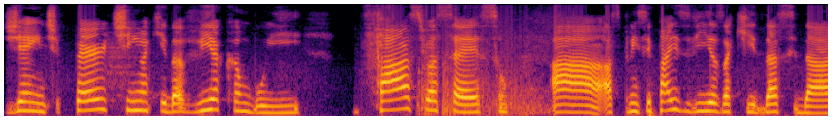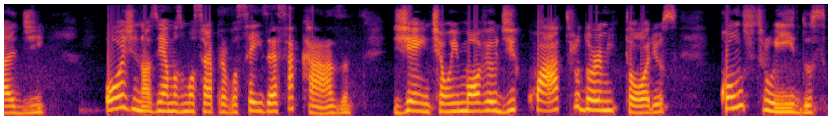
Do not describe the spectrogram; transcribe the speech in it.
Gente, pertinho aqui da Via Cambuí, fácil acesso às principais vias aqui da cidade. Hoje nós viemos mostrar para vocês essa casa. Gente, é um imóvel de quatro dormitórios construídos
